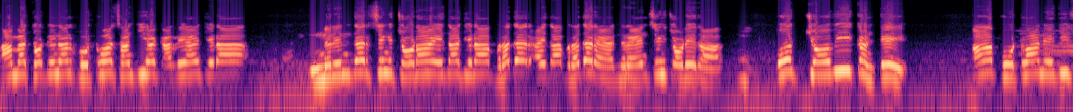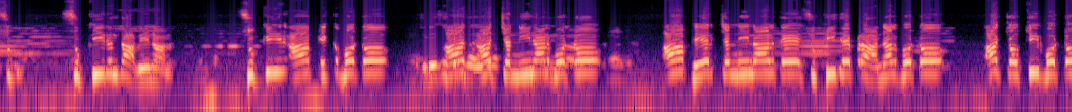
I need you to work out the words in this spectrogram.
ਆ ਮੈਂ ਤੁਹਾਡੇ ਨਾਲ ਫੋਟੋਆਂ ਸਾਂਝੀਆਂ ਕਰ ਰਿਹਾ ਜਿਹੜਾ ਨਰਿੰਦਰ ਸਿੰਘ ਚੌੜਾ ਇਹਦਾ ਜਿਹੜਾ ਬ੍ਰਦਰ ਇਹਦਾ ਬ੍ਰਦਰ ਹੈ ਨਰੈਣ ਸਿੰਘ ਚੌੜੇ ਦਾ ਉਹ 24 ਘੰਟੇ ਆ ਫੋਟੋਆਂ ਨੇ ਜੀ ਸੁੱਖੀ ਰੰਧਾਵੇ ਨਾਲ। ਸੁੱਖੀ ਆਪ ਇੱਕ ਫੋਟੋ ਆ ਚੰਨੀ ਨਾਲ ਫੋਟੋ ਆ ਫੇਰ ਚੰਨੀ ਨਾਲ ਤੇ ਸੁੱਖੀ ਦੇ ਭਰਾ ਨਾਲ ਫੋਟੋ ਆ ਚੌਥੀ ਫੋਟੋ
